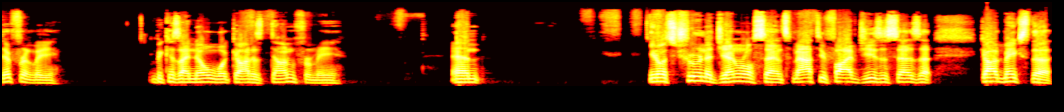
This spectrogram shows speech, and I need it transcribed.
differently because I know what God has done for me. And, you know, it's true in a general sense. Matthew 5, Jesus says that God makes the,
